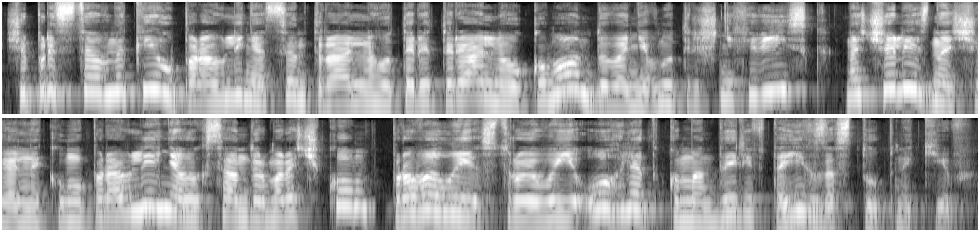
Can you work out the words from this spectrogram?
що представники управління Центрального територіального командування внутрішніх військ на чолі з начальником управління Олександром Рачком провели строєвий огляд командирів та їх заступників.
